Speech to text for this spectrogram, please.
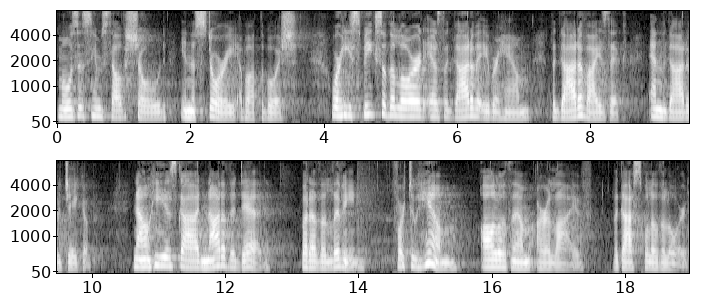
Moses himself showed in the story about the bush, where he speaks of the Lord as the God of Abraham, the God of Isaac, and the God of Jacob. Now he is God not of the dead, but of the living, for to him all of them are alive. The gospel of the Lord.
